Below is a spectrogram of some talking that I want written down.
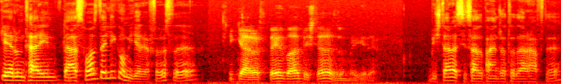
گرونترین دستمزد لیگو می‌گرفت درسته؟ گرات بیل باید بیشتر از اون بگیره. بیشتر از 350 تا در هفته؟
